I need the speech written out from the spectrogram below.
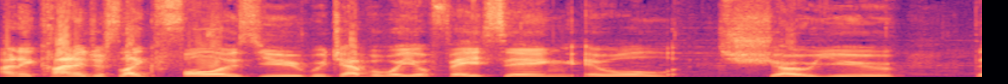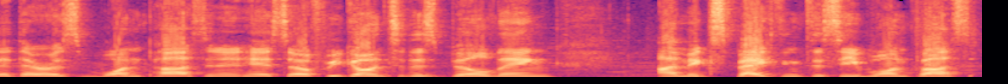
and it kind of just like follows you whichever way you're facing, it will show you that there is one person in here. So if we go into this building, I'm expecting to see one person.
